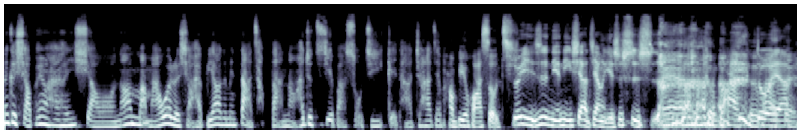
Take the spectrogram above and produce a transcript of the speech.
那个小朋友还很小哦，然后妈妈为了小孩不要那边大吵大闹，他就直接把手机给他，叫他在旁边划手机。所以是年龄下降也是事实啊，哎、很可怕，很可怕。对啊，对，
